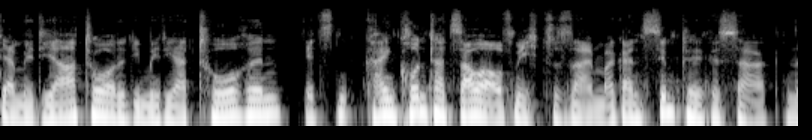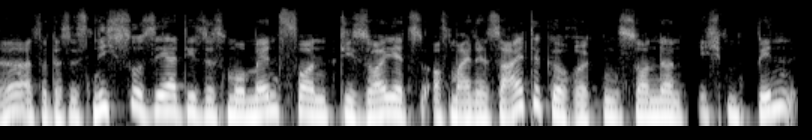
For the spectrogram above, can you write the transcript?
der Mediator oder die Mediatorin jetzt keinen Grund hat, sauer auf mich zu sein, mal ganz simpel gesagt. Ne? Also das ist nicht so sehr dieses Moment von, die soll jetzt auf meine Seite gerücken, sondern ich bin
